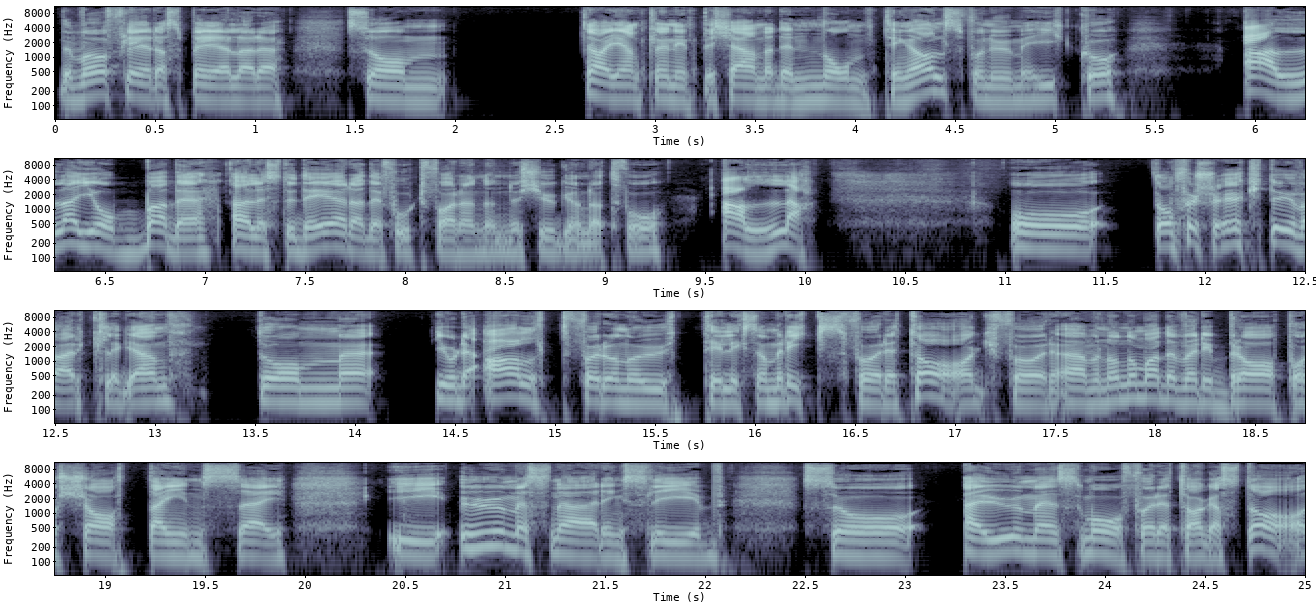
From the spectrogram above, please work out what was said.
Det var flera spelare som ja, egentligen inte tjänade någonting alls från Umeå IK. Alla jobbade eller studerade fortfarande under 2002. Alla. Och de försökte ju verkligen. De eh, gjorde allt för att nå ut till liksom riksföretag. För även om de hade varit bra på att tjata in sig i Umeås näringsliv så är Umeå en småföretagarstad.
